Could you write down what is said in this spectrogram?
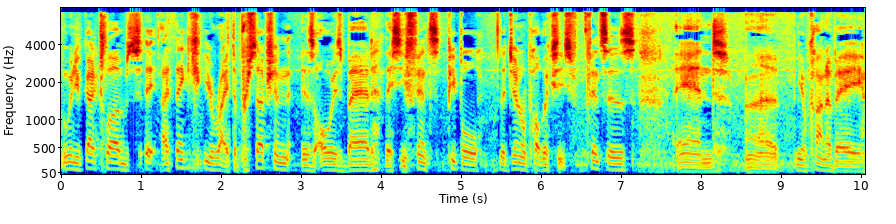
when you've got clubs, I think you're right. The perception is always bad. They see fence people, the general public sees fences, and uh, you know, kind of a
